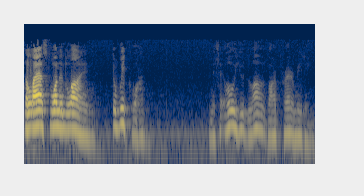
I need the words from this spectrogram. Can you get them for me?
the last one in line, the weak one. And they say, Oh, you'd love our prayer meetings.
